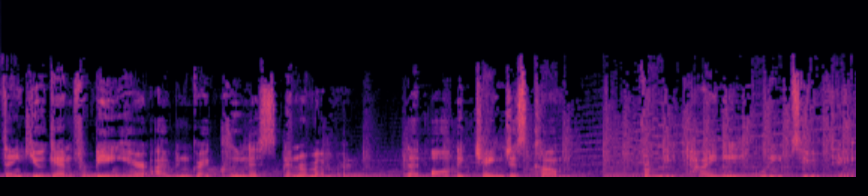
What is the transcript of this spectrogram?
Thank you again for being here. I've been Greg Clunis. And remember that all big changes come from the tiny leaps you take.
